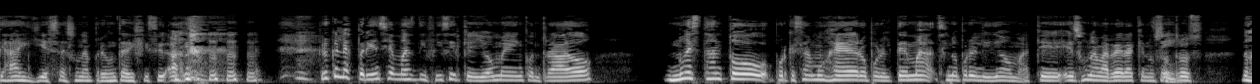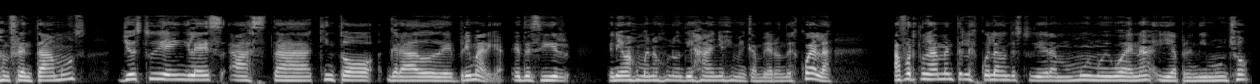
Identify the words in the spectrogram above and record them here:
Ay, esa es una pregunta difícil. Ah. Creo que la experiencia más difícil que yo me he encontrado no es tanto porque sea mujer o por el tema, sino por el idioma, que es una barrera que nosotros nos enfrentamos. Yo estudié inglés hasta quinto grado de primaria, es decir, tenía más o menos unos 10 años y me cambiaron de escuela. Afortunadamente la escuela donde estudié era muy, muy buena y aprendí mucho,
